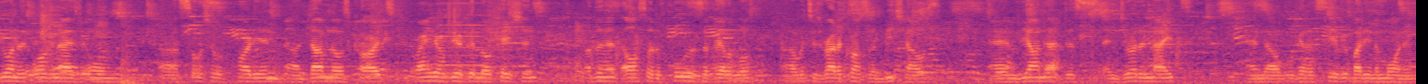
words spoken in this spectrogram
If you want to organize your own uh, social partying, uh, Domino's cards, right here will be a good location. Other than that, also the pool is available, uh, which is right across from the beach house. And beyond that, just enjoy the night, and uh, we're gonna see everybody in the morning.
